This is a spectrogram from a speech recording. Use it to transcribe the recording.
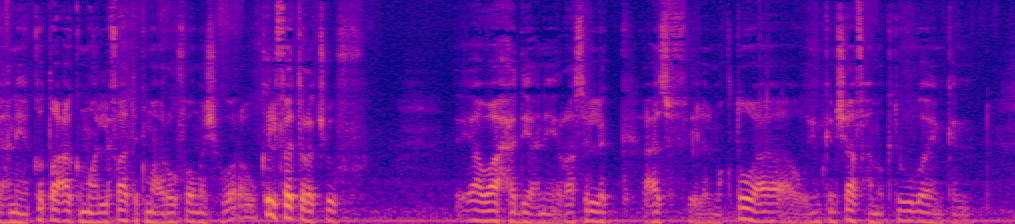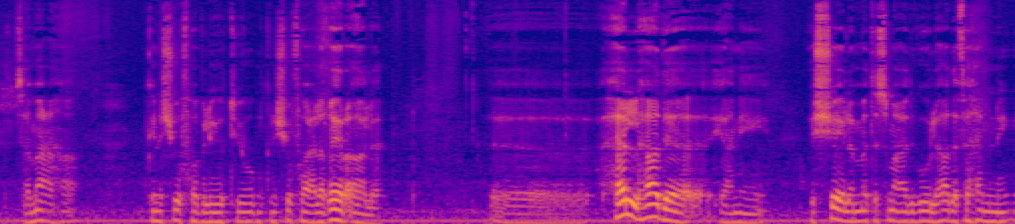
يعني قطعك ومؤلفاتك معروفة ومشهورة وكل فترة تشوف يا واحد يعني راسل لك عزف إلى المقطوعة أو يمكن شافها مكتوبة يمكن سمعها يمكن يشوفها باليوتيوب يمكن يشوفها على غير آلة أه، هل هذا يعني الشيء لما تسمع تقول هذا فهمني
